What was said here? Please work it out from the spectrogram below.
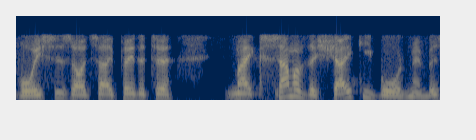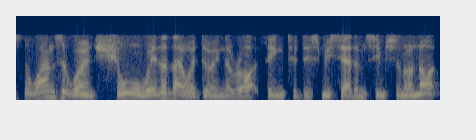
voices, I'd say, Peter, to make some of the shaky board members, the ones that weren't sure whether they were doing the right thing to dismiss Adam Simpson or not,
